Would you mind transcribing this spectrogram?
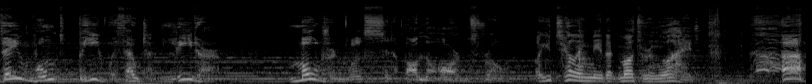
They won't be without a leader. Modron will sit upon the Horn's throne. Are you telling me that Modron lied? Ha!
